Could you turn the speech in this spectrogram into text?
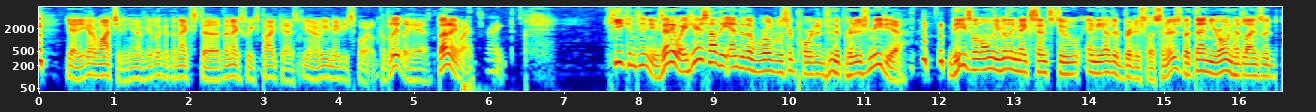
yeah, you got to watch it. You know, if you look at the next uh, the next week's podcast, you know, you may be spoiled completely here. But anyway, That's right. He continues. Anyway, here's how the end of the world was reported in the British media. These will only really make sense to any other British listeners, but then your own headlines would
